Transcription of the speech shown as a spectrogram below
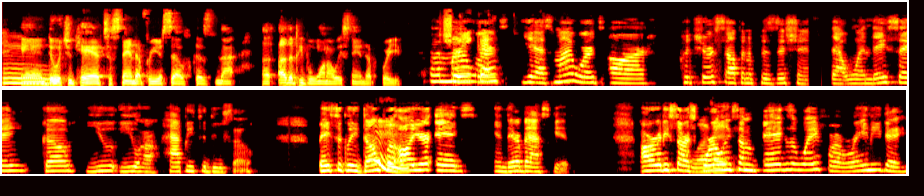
and do what you can to stand up for yourself because not uh, other people won't always stand up for you. And my words, yes, my words are put yourself in a position that when they say go, you you are happy to do so. Basically, don't put Hmm. all your eggs in their basket. Already start Love squirreling it. some eggs away for a rainy day.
